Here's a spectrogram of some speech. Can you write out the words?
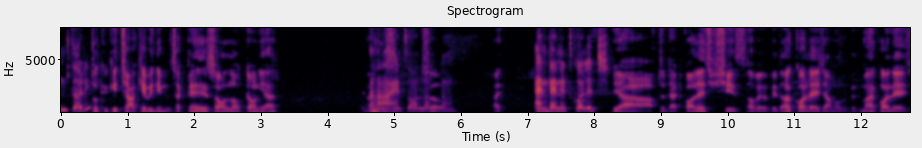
I'm sorry. तो क्योंकि चाह के भी नहीं मिल सकते हैं इट्स ऑल लॉकडाउन यार हाँ? Uh-huh, it's all So, lockdown. I And then it's college. yeah after that college she's away with her college i'm away with my college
